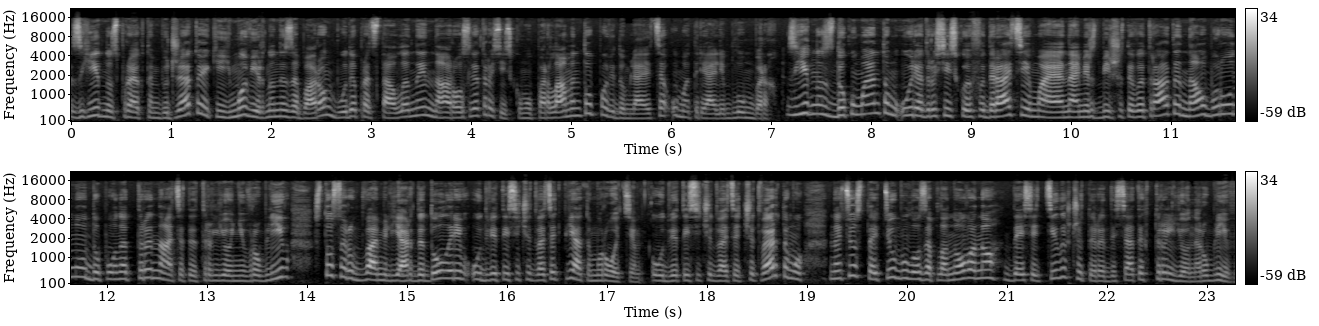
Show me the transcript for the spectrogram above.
згідно з проектом бюджету, який ймовірно незабаром буде представлений на розгляд російському парламенту. Повідомляється у матеріалі Bloomberg. Згідно з документом, уряд Російської Федерації має намір збільшити витрати на оборону до понад 13 трильйонів рублів, 142 мільярди доларів у 2025 році. У 2024 на цю статтю було заплановано 10,4 трильйона рублів.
